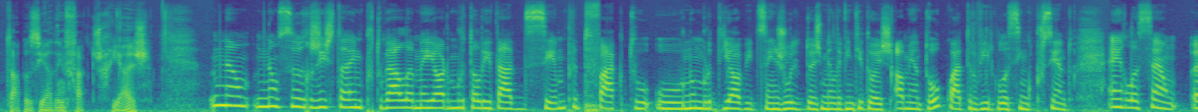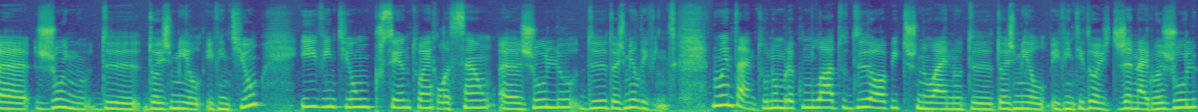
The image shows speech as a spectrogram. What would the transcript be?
está baseada em factos reais? Não, não se registra em Portugal a maior mortalidade de sempre. De facto, o número de óbitos em julho de 2022 aumentou 4,5% em relação a junho de 2021 e 21% em relação a julho de 2020. No entanto, o número acumulado de óbitos no ano de 2022, de janeiro a julho,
